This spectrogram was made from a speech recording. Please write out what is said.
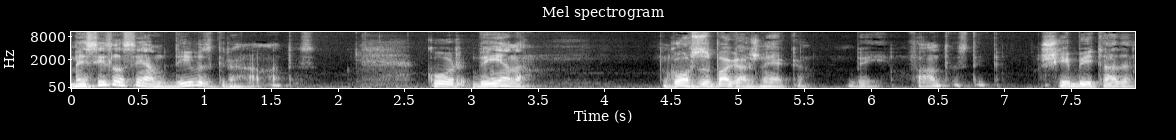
Mēs izlasījām divas grāmatas, kur viena gostas bagāžnieka bija fantastika. Šī bija tāda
